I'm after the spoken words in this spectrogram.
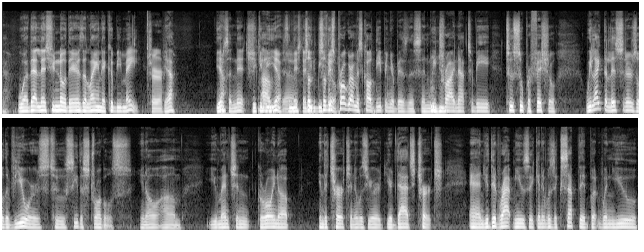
Yeah. Well, that lets you know there is a lane that could be made. Sure. Yeah. Yeah. There's a niche. It can Um, be, yeah, it's a niche that so need to be so this program is called Deep in Your Business, and we try not to be too superficial. We like the listeners or the viewers to see the struggles. You know, um, you mentioned growing up in the church, and it was your your dad's church, and you did rap music, and it was accepted. But when you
